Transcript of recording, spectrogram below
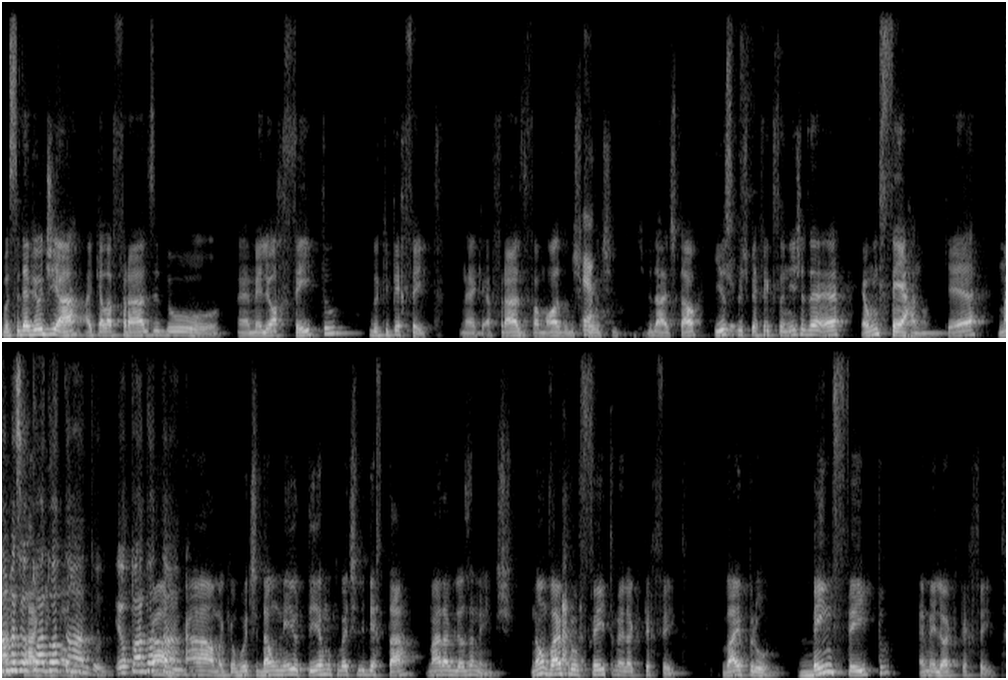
Você deve odiar aquela frase do é, melhor feito do que perfeito, né? Que é a frase famosa dos é. coaches de atividade e tal. Isso, para os perfeccionistas é, é, é um inferno, que é não, mas eu estou adotando. Eu estou adotando. Calma, calma, que eu vou te dar um meio termo que vai te libertar maravilhosamente. Não vai para o feito melhor que perfeito. Vai para o bem feito é melhor que perfeito.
